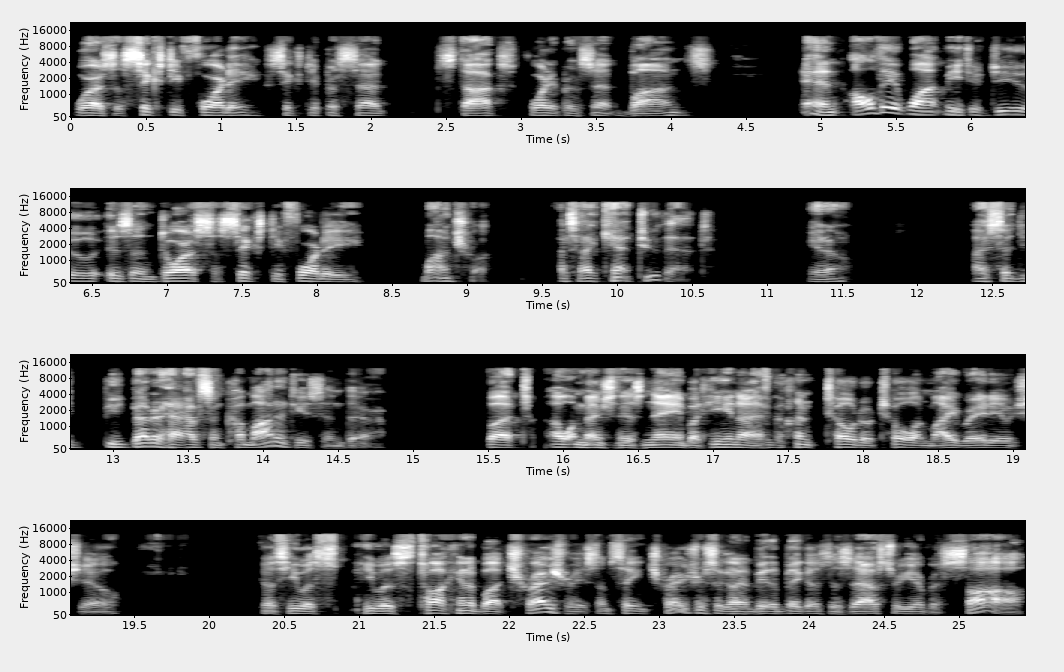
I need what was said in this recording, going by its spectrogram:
whereas a 60 40, 60% stocks, 40% bonds. And all they want me to do is endorse a 60 40 mantra. I said, I can't do that. You know, I said, you'd better have some commodities in there. But I won't mention his name, but he and I have gone toe to toe on my radio show because he was he was talking about treasuries. I'm saying treasuries are going to be the biggest disaster you ever saw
